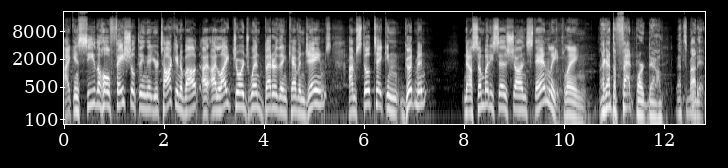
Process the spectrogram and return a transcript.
I can see the whole facial thing that you're talking about. I, I like George Wendt better than Kevin James. I'm still taking Goodman. Now, somebody says Sean Stanley playing. I got the fat part down. That's about it.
